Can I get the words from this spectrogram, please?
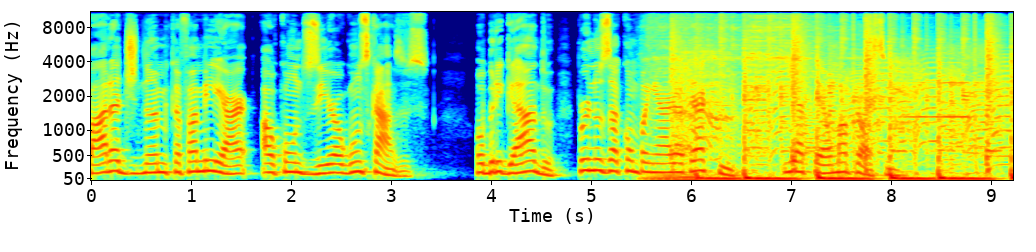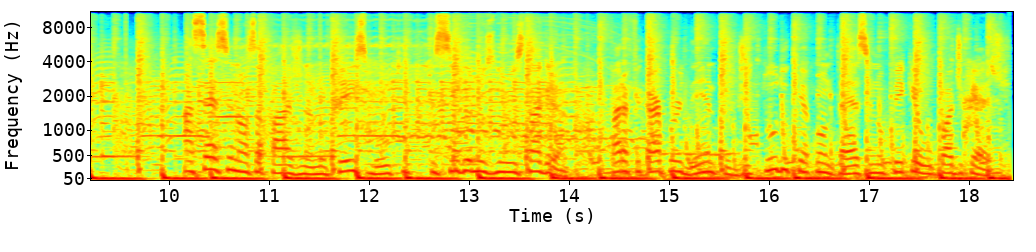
para a dinâmica familiar ao conduzir alguns casos. Obrigado por nos acompanhar até aqui e até uma próxima. Acesse nossa página no Facebook e siga-nos no Instagram para ficar por dentro de tudo o que acontece no PQU Podcast.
